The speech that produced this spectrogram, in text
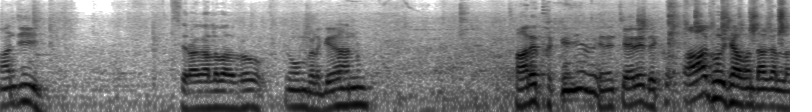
ਹਾਂਜੀ। ਸਿਰਾ ਗੱਲਬਾਤ ਬ్రో ਰੂਮ ਮਿਲ ਗਿਆ ਸਾਨੂੰ। ਸਾਰੇ ਥੱਕੇ ਜਿਹੇ ਹੋਏ ਨੇ ਚਿਹਰੇ ਦੇਖੋ ਆਹ ਖੁਸ਼ ਆ ਬੰਦਾ ਗੱਲਾਂ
